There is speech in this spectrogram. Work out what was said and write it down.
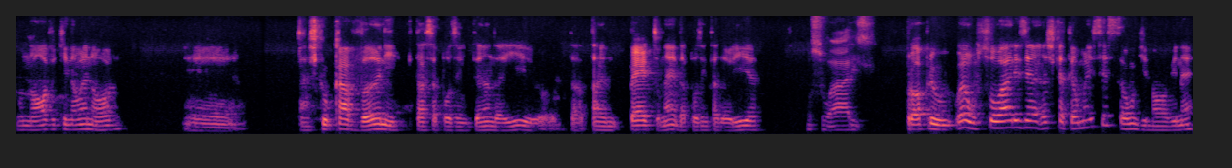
O 9 que não é 9. É, acho que o Cavani, que está se aposentando aí, está tá perto né, da aposentadoria. O Soares. Próprio. O Soares é acho que até uma exceção de 9, né?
